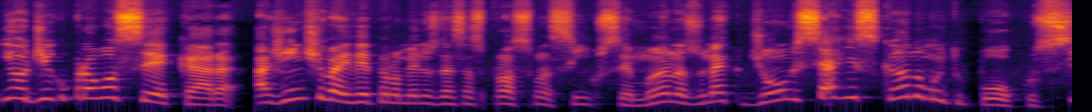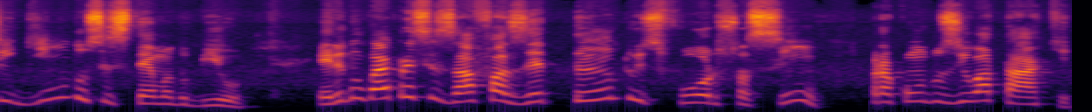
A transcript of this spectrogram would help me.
E eu digo para você, cara, a gente vai ver pelo menos nessas próximas cinco semanas o Mac Jones se arriscando muito pouco, seguindo o sistema do Bill. Ele não vai precisar fazer tanto esforço assim para conduzir o ataque.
